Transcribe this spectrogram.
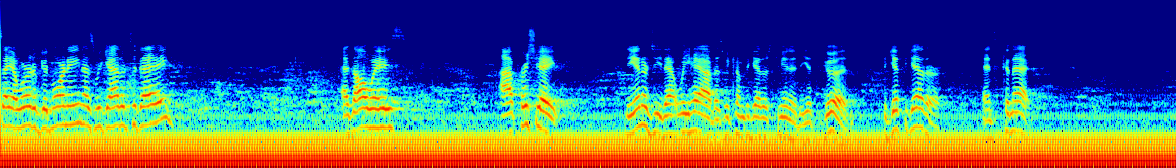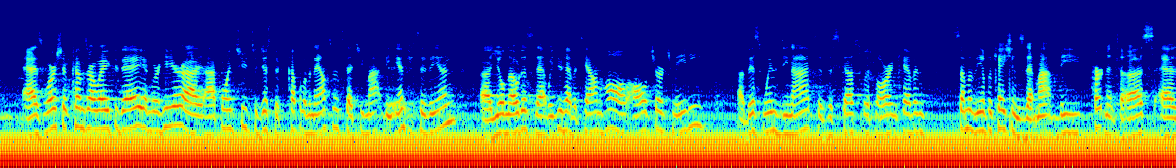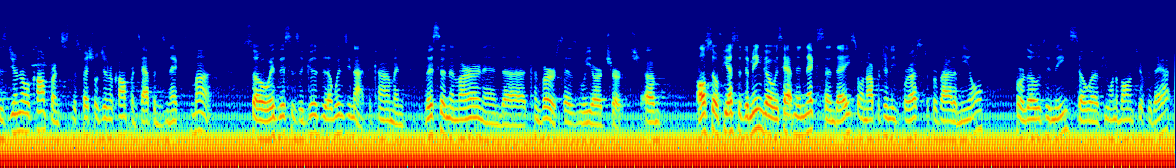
say a word of good morning as we gather today. As always, I appreciate the energy that we have as we come together as community. It's good to get together and to connect. As worship comes our way today and we're here, I, I point you to just a couple of announcements that you might be interested in. Uh, you'll notice that we do have a town hall all church meeting uh, this Wednesday night to discuss with Laura and Kevin some of the implications that might be pertinent to us as General Conference, the special General Conference happens next month. So it, this is a good uh, Wednesday night to come and listen and learn and uh, converse as we are church. Um, also, Fiesta Domingo is happening next Sunday, so an opportunity for us to provide a meal for those in need. So uh, if you want to volunteer for that,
